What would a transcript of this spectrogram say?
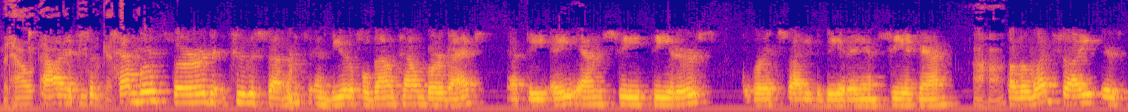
But how, how uh, it's? September third to the seventh in beautiful downtown Burbank at the AMC theaters. We're very excited to be at AMC again. Uh huh. Uh, the website is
